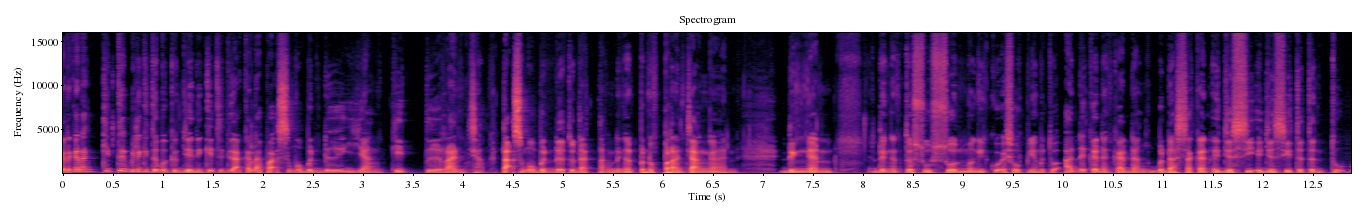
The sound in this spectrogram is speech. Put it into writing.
Kadang-kadang kita bila kita bekerja ni kita tidak akan dapat semua benda yang kita rancang. Tak semua benda tu datang dengan penuh perancangan, dengan dengan tersusun mengikut SOP yang betul. Ada kadang-kadang berdasarkan agensi-agensi tertentu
